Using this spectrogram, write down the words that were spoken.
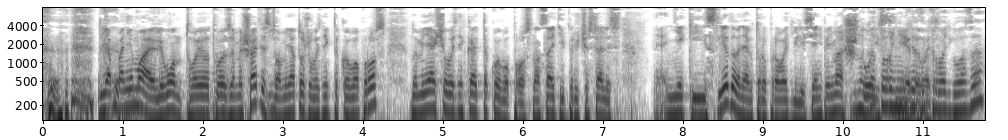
Я понимаю, Ливон, твое, твое замешательство. У меня тоже возник такой вопрос, но у меня еще возникает такой вопрос. На сайте перечислялись э, некие исследования, которые проводились. Я не понимаю, что На которые нельзя исследовать. закрывать глаза?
